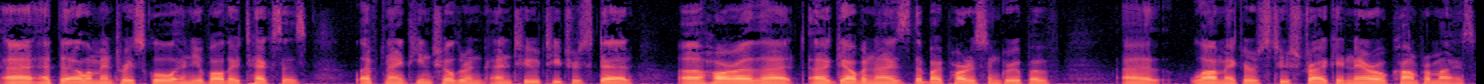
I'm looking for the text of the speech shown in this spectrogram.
uh, at the elementary school in Uvalde, Texas, left 19 children and two teachers dead. A horror that uh, galvanized the bipartisan group of uh, lawmakers to strike a narrow compromise.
